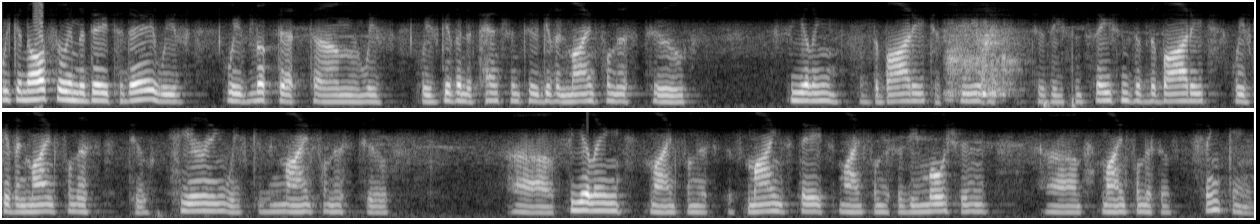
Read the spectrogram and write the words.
We can also, in the day to day, we've we've looked at um, we've we've given attention to, given mindfulness to feeling of the body, to feel to the sensations of the body. We've given mindfulness to hearing. We've given mindfulness to uh, feeling, mindfulness of mind states, mindfulness of emotions, um, mindfulness of thinking.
